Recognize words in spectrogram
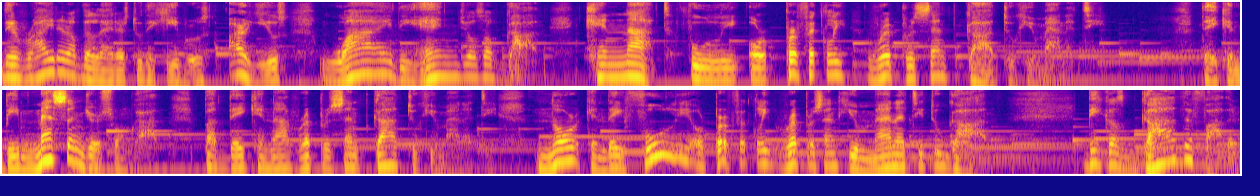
the writer of the letters to the Hebrews argues why the angels of God cannot fully or perfectly represent God to humanity. They can be messengers from God, but they cannot represent God to humanity, nor can they fully or perfectly represent humanity to God. Because God the Father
